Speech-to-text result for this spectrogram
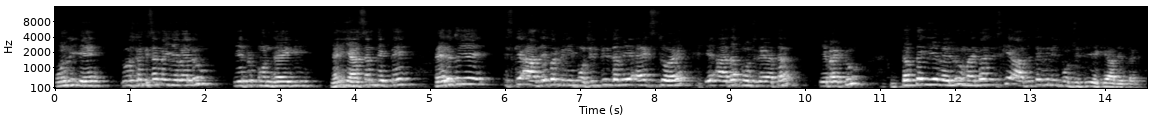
only a तो उस कंडीशन में ये वैल्यू ए पे पहुँच जाएगी। यानी यहाँ से हम देखते हैं, पहले तो ये इसके आधे पर भी नहीं पहुँची थी, जब ये एक्स जो है, ये आधा पहुँच गया था ए बाई टू तब तक ये वैल्यू हमारे पास इसके आधे तक भी नहीं पहुँची थी ए के आधे तक।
